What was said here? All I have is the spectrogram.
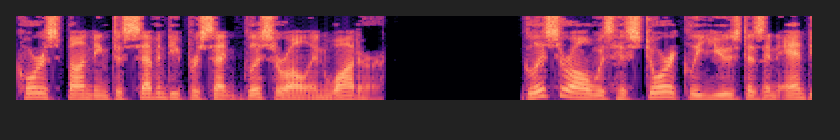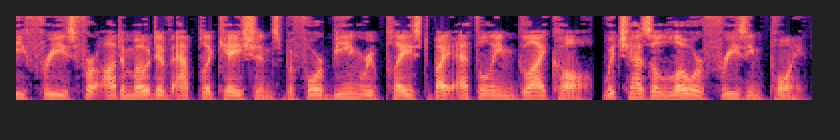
corresponding to 70% glycerol in water. Glycerol was historically used as an anti-freeze for automotive applications before being replaced by ethylene glycol, which has a lower freezing point.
